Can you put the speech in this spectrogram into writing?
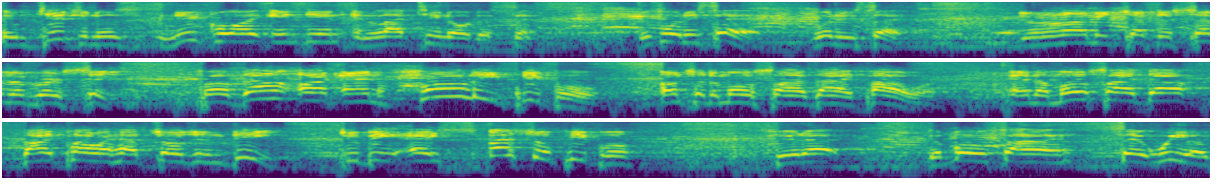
indigenous, Negroid, Indian, and Latino descent. This is what he said. What did he say? Deuteronomy chapter 7, verse 6. For thou art an holy people unto the Most High thy power. And the Most High thou, thy power hath chosen thee to be a special people. Hear that? The Most High said we are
